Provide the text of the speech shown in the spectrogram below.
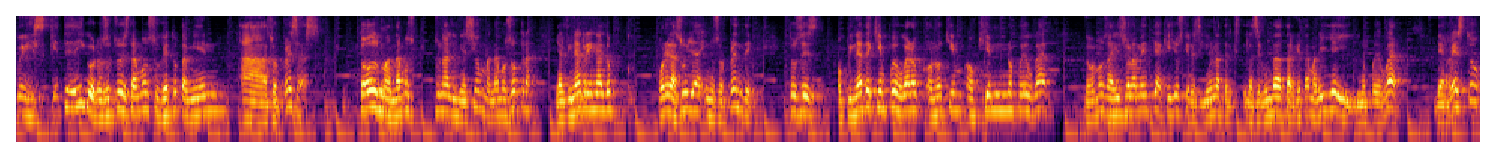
Pues, ¿qué te digo? Nosotros estamos sujetos también a sorpresas. Todos mandamos una alineación, mandamos otra, y al final Reinaldo pone la suya y nos sorprende. Entonces, opinar de quién puede jugar o, no quién, o quién no puede jugar, nos vamos a ir solamente a aquellos que recibieron la, la segunda tarjeta amarilla y no puede jugar. De resto,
